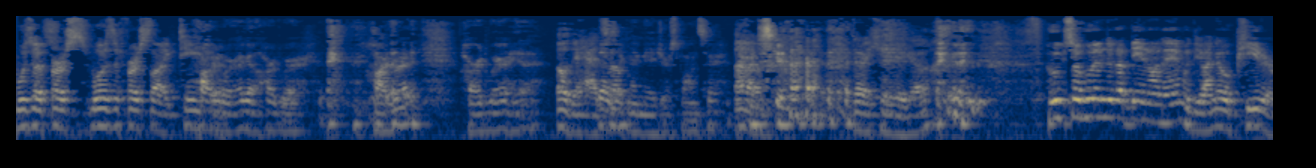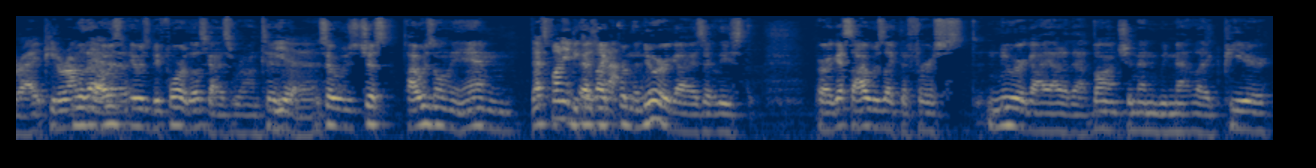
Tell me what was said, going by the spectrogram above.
What was the first? What was the first like team trip? Hardware. I got hardware. Hardware? hardware, yeah. Oh, they had That was like my major sponsor. Uh, I'm just kidding. They're like, here you go. who? So who ended up being on AM with you? I know Peter, right? Peter on. well, that Ronquillo. was it was before those guys were on too. Yeah. So it was just I was only in That's funny because like I- from the newer guys at least, or I guess I was like the first newer guy out of that bunch, and then we met like Peter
